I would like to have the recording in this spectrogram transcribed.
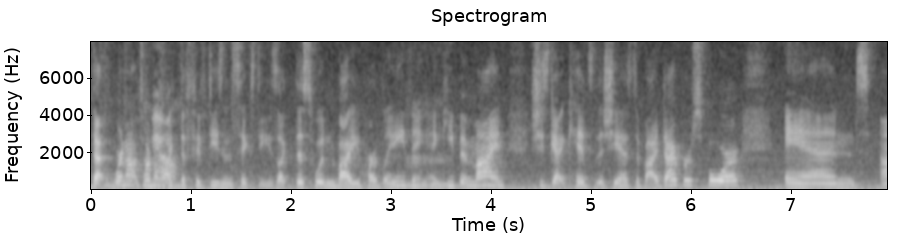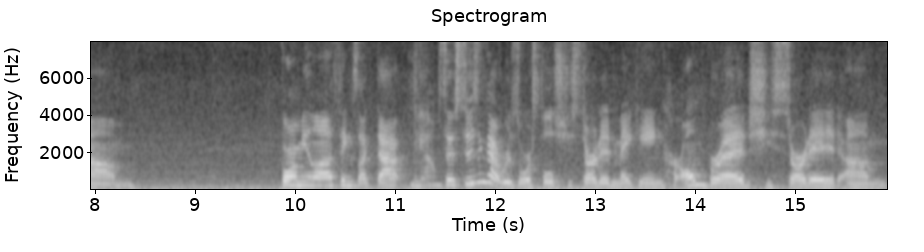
That we're not talking Yeah. like the 50s and 60s. Like this wouldn't buy you hardly anything. And Mm-mm. keep in mind, she's got kids that she has to buy diapers for and um, formula, things like that. Yeah. So Susan got resourceful. She started making her own bread. She started um,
